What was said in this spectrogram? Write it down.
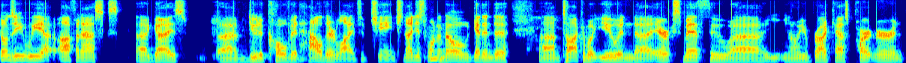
Jonesy, we often ask uh, guys uh, due to COVID, how their lives have changed. And I just want to hmm. know, get into um, talk about you and uh, Eric Smith, who uh, you know your broadcast partner, and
